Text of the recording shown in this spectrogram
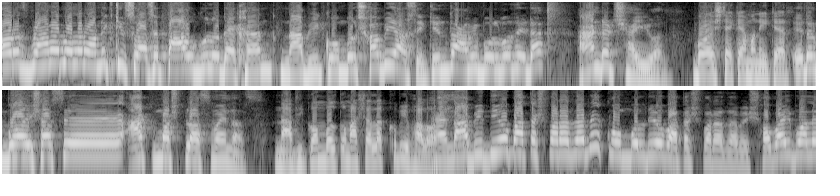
করস ব্রাহ্মা বলার অনেক কিছু আছে পাও গুলো দেখান নাভি কম্বল সবই আছে কিন্তু আমি বলব যে এটা হান্ড্রেড শাহিওয়াল। বয়সটা কেমন এটার? এটার বয়স আছে আট মাস প্লাস মাইনাস নাভি কম্বল তো মাসাল্লাহ খুবই ভালো হ্যাঁ নাভি দিয়েও বাতাস পারা যাবে কম্বল দিয়েও বাতাস পারা যাবে। সবাই বলে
